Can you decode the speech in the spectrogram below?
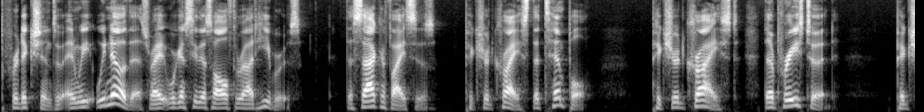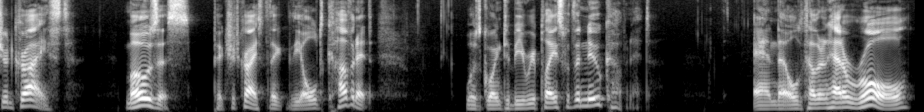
predictions. And we, we know this, right? We're going to see this all throughout Hebrews. The sacrifices pictured Christ. The temple pictured Christ. The priesthood pictured Christ. Moses pictured Christ. The, the old covenant was going to be replaced with a new covenant. And the old covenant had a role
